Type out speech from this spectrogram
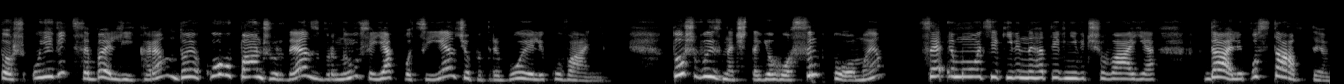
Тож, уявіть себе лікарем, до якого пан Журден звернувся як пацієнт, що потребує лікування. Тож визначте його симптоми, це емоції, які він негативні відчуває. Далі поставте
